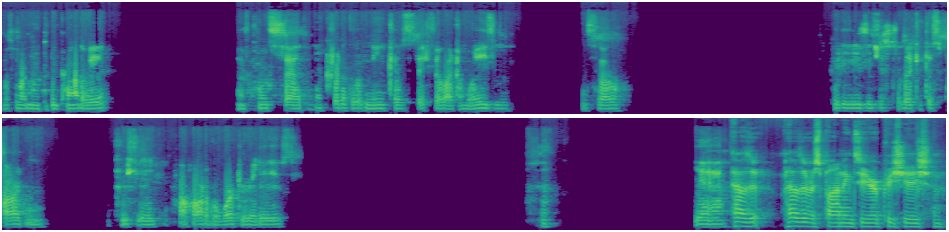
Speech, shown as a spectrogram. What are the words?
That's why I need to be proud of it. And of course, sad they're critical of me because they feel like I'm lazy. And so, pretty easy just to look at this part and appreciate how hard of a worker it is. yeah, How's it how's it responding to your appreciation?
